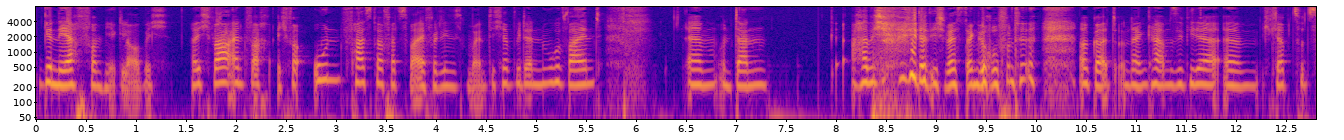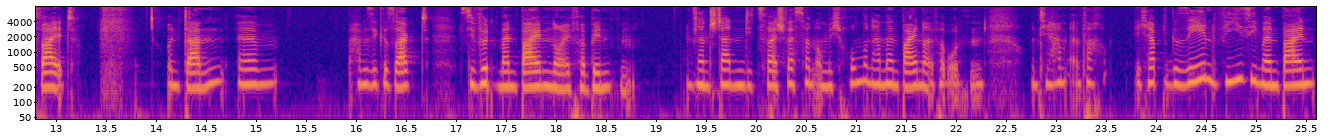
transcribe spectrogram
genervt von mir, glaube ich. Ich war einfach, ich war unfassbar verzweifelt in diesem Moment. Ich habe wieder nur geweint ähm, und dann habe ich wieder die Schwestern gerufen. oh Gott. Und dann kamen sie wieder, ähm, ich glaube, zu zweit. Und dann ähm, haben sie gesagt, sie würden mein Bein neu verbinden. Und dann standen die zwei Schwestern um mich rum und haben mein Bein neu verbunden. Und die haben einfach, ich habe gesehen, wie sie mein Bein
